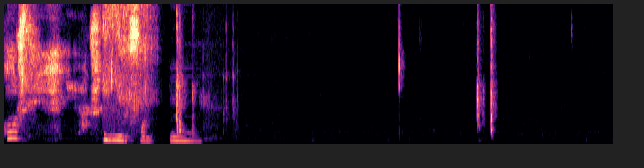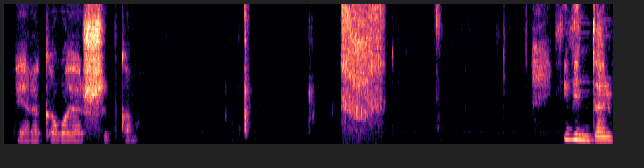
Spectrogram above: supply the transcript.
Боже, я ошибся. М. Я роковая ошибка. Инвентарь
